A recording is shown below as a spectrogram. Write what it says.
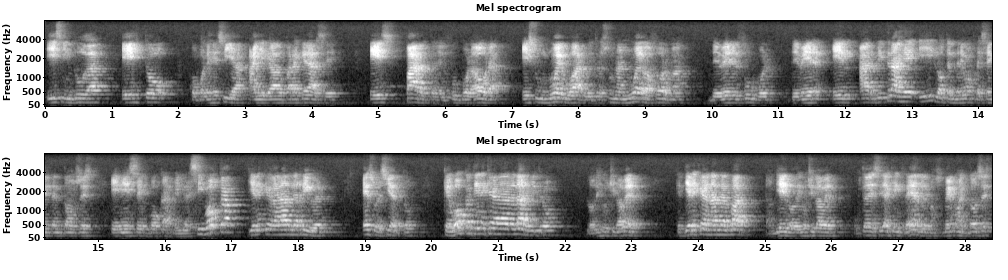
y sin duda esto, como les decía, ha llegado para quedarse, es parte del fútbol ahora, es un nuevo árbitro, es una nueva forma de ver el fútbol, de ver el arbitraje y lo tendremos presente entonces en ese Boca River. Si Boca tiene que ganarle a River, eso es cierto, que Boca tiene que ganarle al árbitro, lo dijo Chilaver, que tiene que ganarle al VAR, también lo dijo Chilaver, usted decide a quién creerle, nos vemos entonces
